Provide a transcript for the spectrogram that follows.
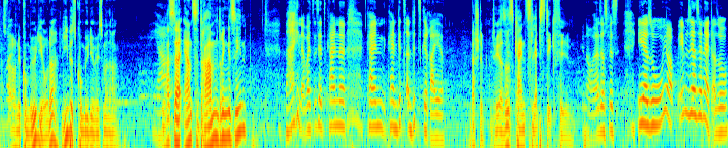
Das war doch eine Komödie, oder? Liebeskomödie, würde ich mal sagen. Ja. Du hast da ernste Dramen drin gesehen? Nein, aber es ist jetzt keine, kein, kein Witz an Witzgereihe. Das stimmt natürlich. Also es ist kein Slapstick-Film. Genau, also das wäre eher so, ja, eben sehr, sehr nett. Also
